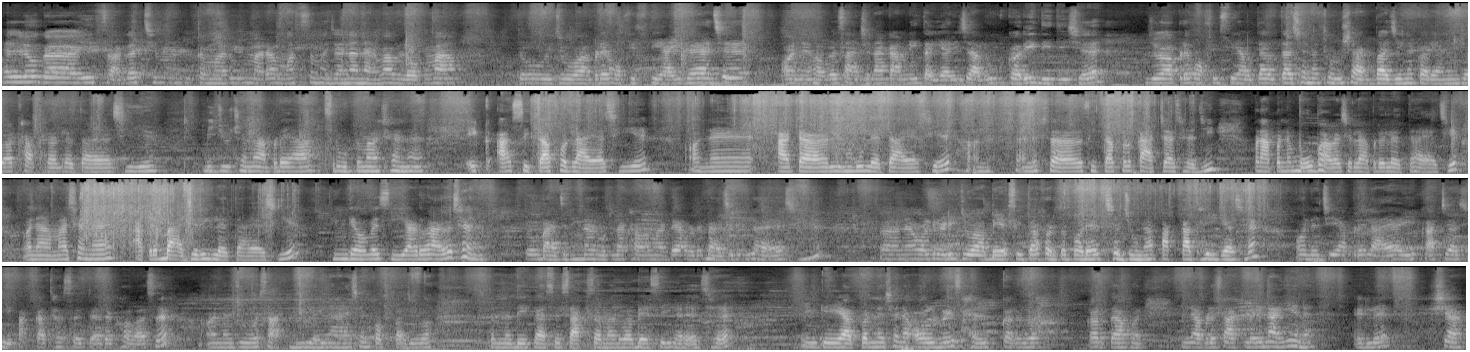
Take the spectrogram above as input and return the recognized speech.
Hello ગાઈ સ્વાગત છે મારું તમારું મારા મસ્ત મજાના નવા બ્લોગમાં તો જો આપણે ઓફિસથી આવી ગયા છે અને હવે સાંજના કામની તૈયારી ચાલુ કરી દીધી છે. જો આપણે ઓફિસથી આવતા આવતા છે ને થોડું શાકભાજીને કરિયાણું જો આ ખાખરા લેતા આવ્યા છીએ. બીજું છે ને આપણે આ ફ્રૂટમાં છે ને એક આ સીતાફળ લાવ્યા છીએ અને આ લીંબુ લેતા આવ્યા છીએ. અને સીતાફળ કાચા છે હજી. પણ આપણને બહુ ભાવે છે એટલે આપણે લેતા આવ્યા છીએ. અને આમાં છે ને આપણે બાજરી લેતા આવ્યા છીએ. કેમ કે હવે શિયાળો આવ્યો છે ને, તો બાજરીના રોટલા ખાવા માટે આપણે બાજરી લાવ્યા છીએ. અને ઓલરેડી જો આ બે સીતાફળ તો પડ્યા જ છે, જૂના પાક્કા થઈ ગયા છે. અને જે આપણે લાવ્યા એ કાચા છે, એ પાક્કા થશે ત્યારે ખવાશે. અને જુઓ શાક બી લઈને આવ્યા છે ને પપ્પા જુઓ તમને દેખાશે, શાક સમારવા બેસી ગયા છે. કેમ કે એ આપણને છે ને ઓલવેઝ હેલ્પ કરવા કરતા હોય. એટલે આપણે શાક લઈને આવીએ ને, એટલે શાક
